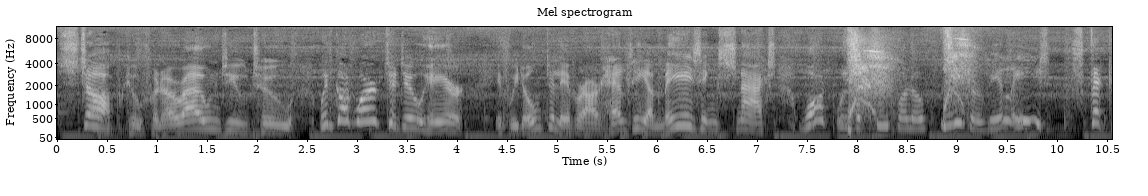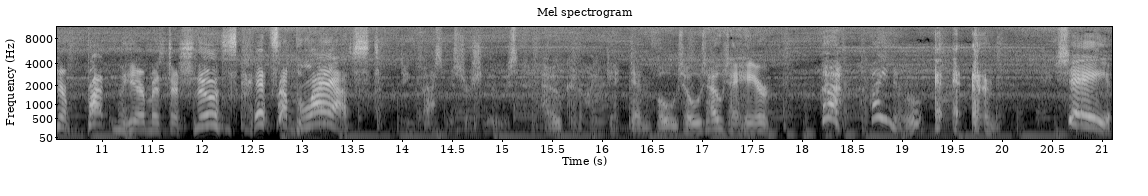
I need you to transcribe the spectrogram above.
Stop goofing around, you two. We've got work to do here. If we don't deliver our healthy, amazing snacks, what will the people of Pflugerville eat? Stick your butt in here, Mr. Snooze. It's a blast. Think fast, Mr. Snooze. How can I get them bozos out of here? Ah, I know. Say,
